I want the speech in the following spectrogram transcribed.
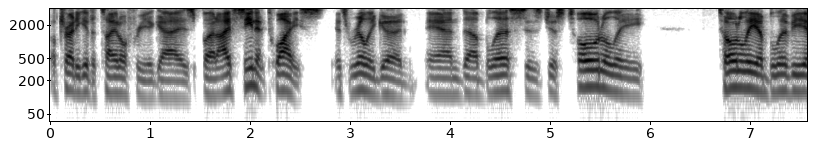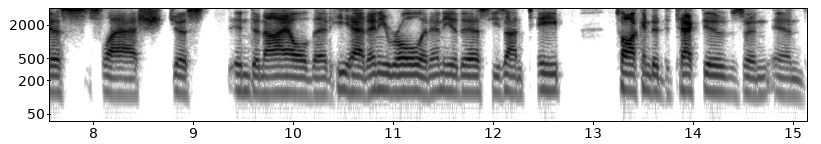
I'll try to get a title for you guys, but I've seen it twice. It's really good. And uh, Bliss is just totally totally oblivious slash just in denial that he had any role in any of this. He's on tape talking to detectives and and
